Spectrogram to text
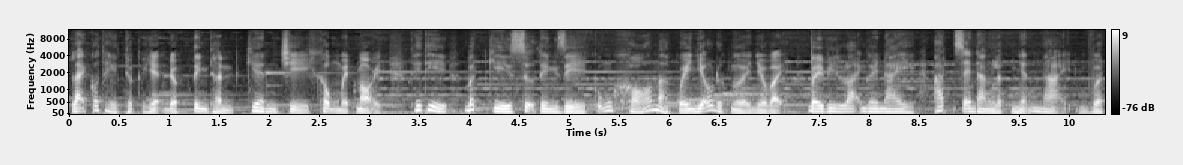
Lại có thể thực hiện được tinh thần kiên trì không mệt mỏi Thế thì bất kỳ sự tình gì cũng khó mà quấy nhiễu được người như vậy Bởi vì loại người này ắt sẽ năng lực nhẫn nại vượt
